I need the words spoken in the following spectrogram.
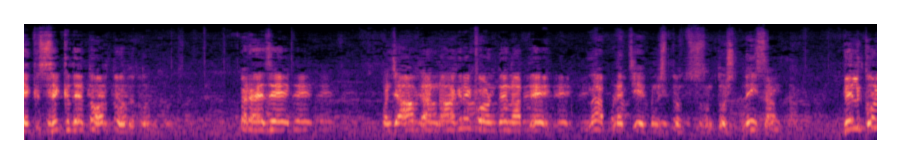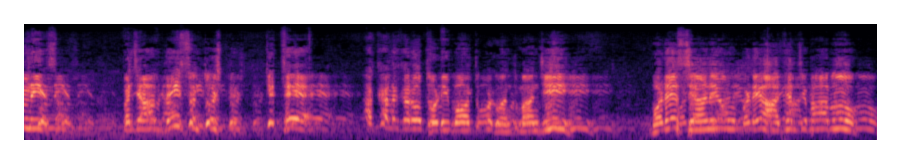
ਇੱਕ ਸਿੱਖ ਦੇ ਤੌਰ ਤੇ ਉਹਦੇ ਤੋਂ। ਪਰ ਐਜ਼ ਪੰਜਾਬ ਦਾ ਨਾਗਰਿਕ ਹੋਣ ਦੇ ਨਾਤੇ ਮੈਂ ਆਪਣੇ ਚੀਫ ਮਿਨਿਸਟਰ ਤੋਂ ਸੰਤੁਸ਼ਟ ਨਹੀਂ ਸਾਂ। ਬਿਲਕੁਲ ਨਹੀਂ ਹਾਂ ਪੰਜਾਬ ਨਹੀਂ ਸੰਤੁਸ਼ਟ ਕਿੱਥੇ ਹੈ? ਅਕਲ ਕਰੋ ਥੋੜੀ ਬਹੁਤ, ਭਗਵੰਤ ਮਾਨ ਜੀ। ਬੜੇ ਸਿਆਣੇ ਹੋ, ਬੜੇ ਹਾਜ਼ਰ ਜਵਾਬ ਹੋ।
